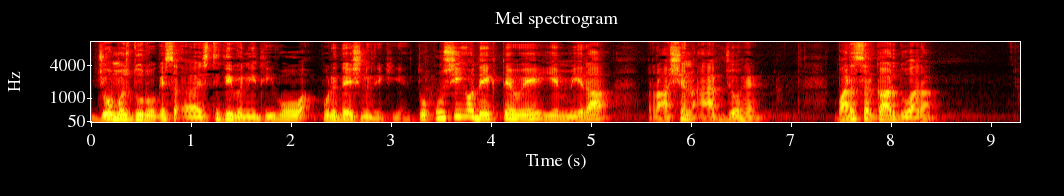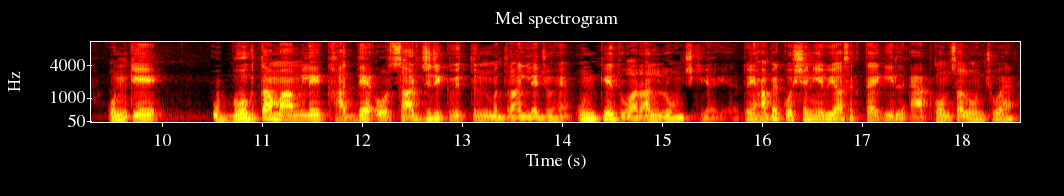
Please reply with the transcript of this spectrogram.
जो मजदूरों के स्थिति बनी थी, वो पूरे देश ने देखी है। तो उसी को देखते हुए ये मेरा राशन ऐप जो है, भारत सरकार द्वारा उनके उपभोक्ता मामले, खाद्य और सार्वजनिक वितरण मंत्रालय जो है, उनके द्वारा लॉन्च किया गया है। तो यहाँ पे क्वेश्चन ये भी आ सकता है कि ऐप कौन सा लॉन्च हुआ है?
